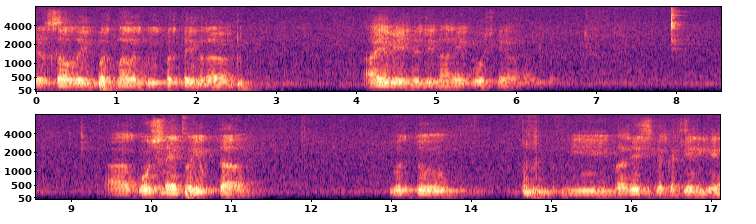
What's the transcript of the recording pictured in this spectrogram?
ಎರಡ್ ಸಾವಿರದ ಇಪ್ಪತ್ನಾಲ್ಕು, ಇಪ್ಪತ್ತೈದರ ಆಯವ್ಯಯದಲ್ಲಿ ನಾನೇ ಘೋಷಣೆಯನ್ನು ಮಾಡಿದ್ದೆ ಆ ಘೋಷಣೆ ಪ್ರಯುಕ್ತ ಇವತ್ತು ಈ ಪ್ರಾದೇಶಿಕ ಕಚೇರಿಗೆ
